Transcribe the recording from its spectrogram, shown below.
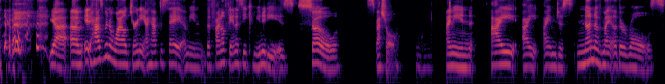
yeah, um, it has been a wild journey. I have to say. I mean, the Final Fantasy community is so special. Mhm. I mean, I I I'm just none of my other roles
